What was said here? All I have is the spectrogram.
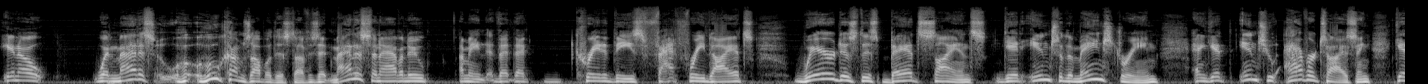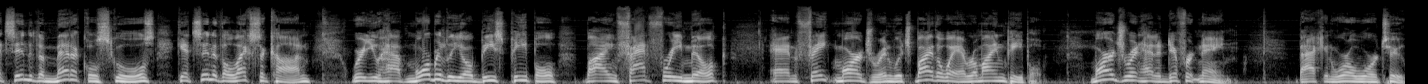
You know, when Madison, who comes up with this stuff? Is it Madison Avenue? I mean, that that created these fat-free diets. Where does this bad science get into the mainstream and get into advertising? Gets into the medical schools? Gets into the lexicon, where you have morbidly obese people buying fat-free milk and fake margarine. Which, by the way, I remind people, margarine had a different name back in World War II.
